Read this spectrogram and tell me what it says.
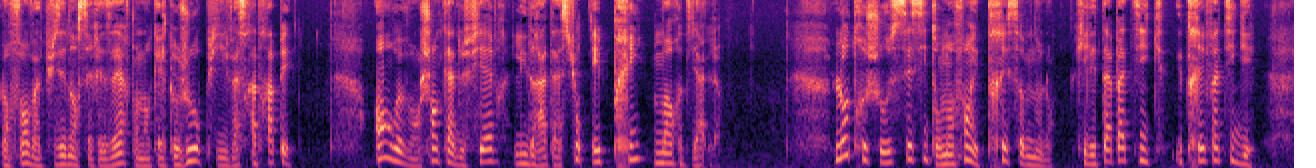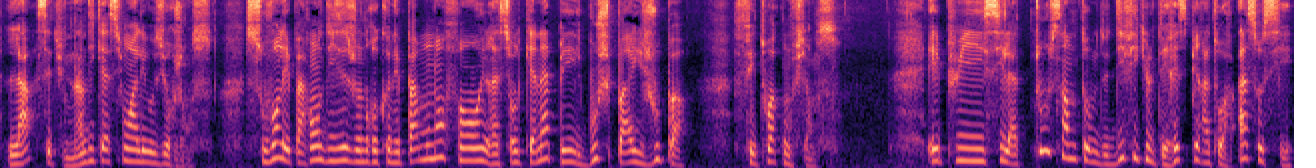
L'enfant va puiser dans ses réserves pendant quelques jours, puis il va se rattraper. En revanche, en cas de fièvre, l'hydratation est primordiale. L'autre chose, c'est si ton enfant est très somnolent, qu'il est apathique et très fatigué. Là, c'est une indication à aller aux urgences. Souvent, les parents disent Je ne reconnais pas mon enfant, il reste sur le canapé, il bouge pas, il joue pas. Fais-toi confiance. Et puis, s'il a tout symptôme de difficulté respiratoire associés,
